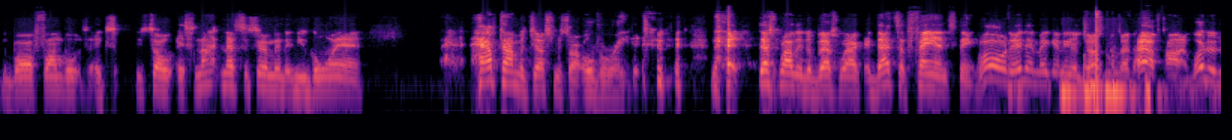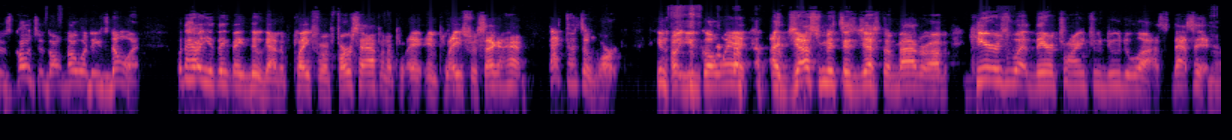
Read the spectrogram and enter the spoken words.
The ball fumbled. So it's not necessarily that you go in halftime adjustments are overrated. that, that's probably the best way. I can, that's a fans thing. Oh, they didn't make any adjustments at halftime. What are these coaches don't know what he's doing? What the hell you think they do? Got to play for a first half and a play in plays for second half? That doesn't work. You know, you go in. adjustments is just a matter of here's what they're trying to do to us. That's it. Yeah.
